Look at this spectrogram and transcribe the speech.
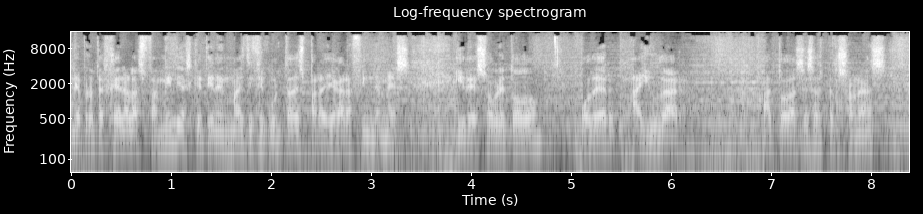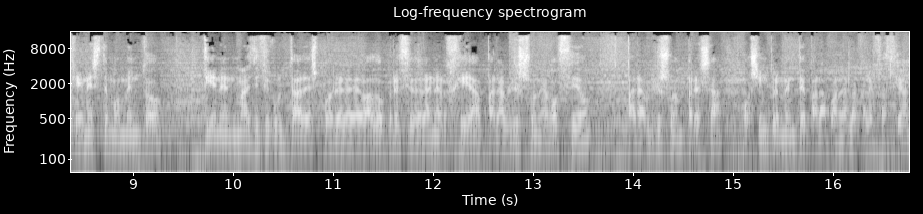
de proteger a las familias que tienen más dificultades para llegar a fin de mes y de, sobre todo, poder ayudar a todas esas personas que en este momento tienen más dificultades por el elevado precio de la energía para abrir su negocio, para abrir su empresa o simplemente para poner la calefacción.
